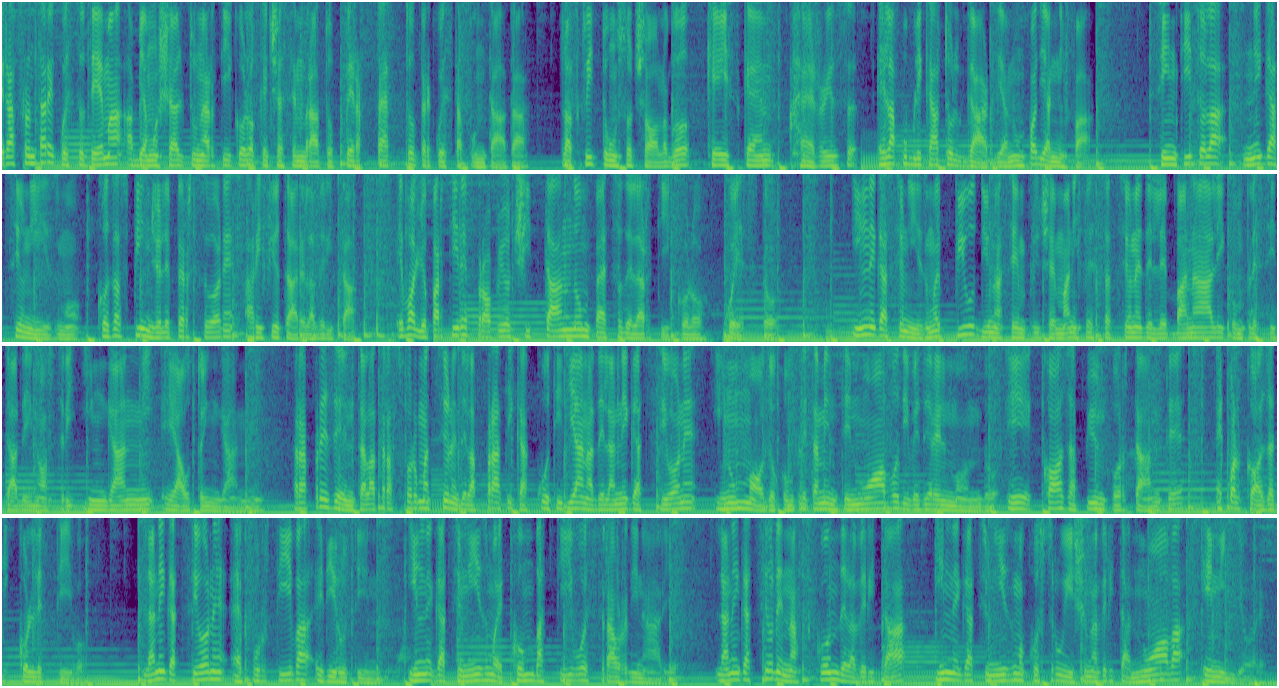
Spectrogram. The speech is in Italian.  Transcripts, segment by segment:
Per affrontare questo tema abbiamo scelto un articolo che ci è sembrato perfetto per questa puntata. L'ha scritto un sociologo, Keith Ken Harris, e l'ha pubblicato il Guardian un po' di anni fa si intitola Negazionismo, cosa spinge le persone a rifiutare la verità. E voglio partire proprio citando un pezzo dell'articolo, questo. Il negazionismo è più di una semplice manifestazione delle banali complessità dei nostri inganni e autoinganni. Rappresenta la trasformazione della pratica quotidiana della negazione in un modo completamente nuovo di vedere il mondo e, cosa più importante, è qualcosa di collettivo. La negazione è furtiva e di routine. Il negazionismo è combattivo e straordinario. La negazione nasconde la verità, il negazionismo costruisce una verità nuova e migliore.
